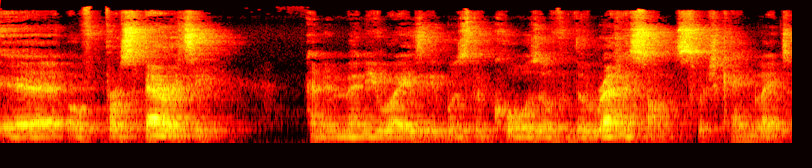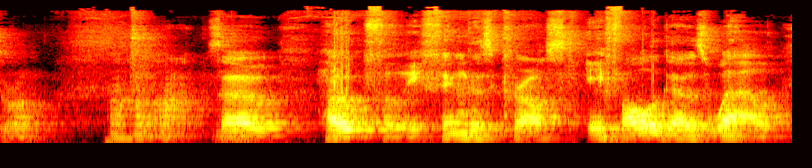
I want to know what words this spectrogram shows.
uh, of prosperity, and in many ways it was the cause of the Renaissance, which came later on. Uh-huh. So hopefully, fingers crossed, if all goes well,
